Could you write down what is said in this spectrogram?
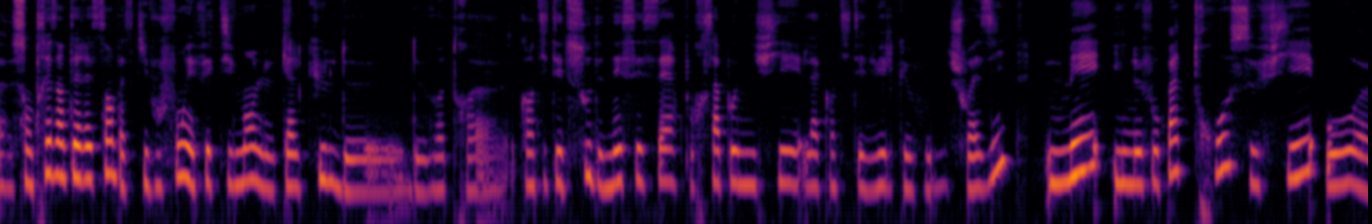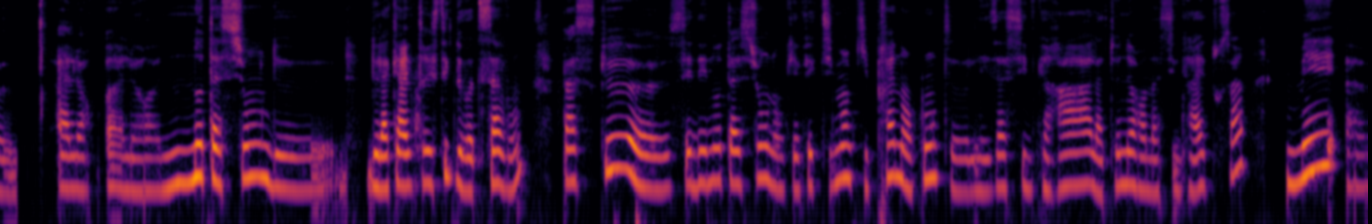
euh, sont très intéressants parce qu'ils vous font effectivement le calcul de, de votre euh, quantité de soude nécessaire pour saponifier la quantité d'huile que vous choisissez, mais il ne faut pas trop se fier au à leur, à leur notation de, de la caractéristique de votre savon parce que euh, c'est des notations donc effectivement qui prennent en compte euh, les acides gras, la teneur en acides gras et tout ça. Mais euh,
